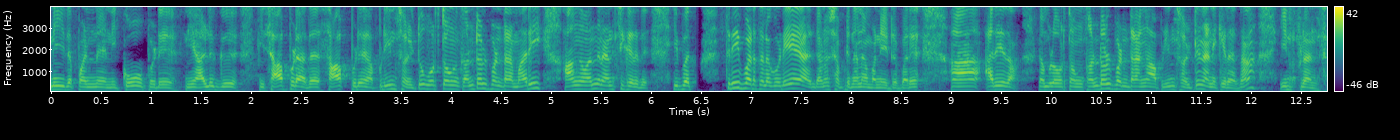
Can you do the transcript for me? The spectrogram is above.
நீ இதை பண்ணு நீ கோவப்படு நீ அழுகு நீ சாப்பிடாத சாப்பிடு அப்படின்னு சொல்லிட்டு ஒருத்தவங்க கண்ட்ரோல் பண்ணுற மாதிரி அங்கே வந்து நினச்சிக்கிறது. இப்போ த்ரீ படத்தில் கூட தனுஷ் அப்படி தானே பண்ணிட்டு இருப்பாரு. அதே தான் நம்மளை ஒருத்தவங்க கண்ட்ரோல் பண்ணுறாங்க அப்படின்னு சொல்லிட்டு நினைக்கிறது தான் இன்ஃப்ளூயன்ஸ்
